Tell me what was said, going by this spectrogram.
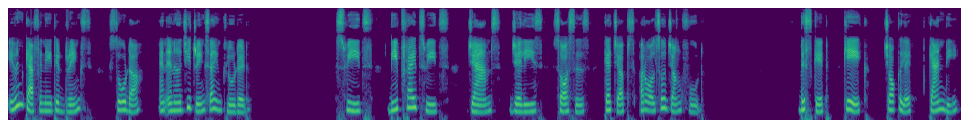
Even caffeinated drinks, soda, and energy drinks are included. Sweets, deep fried sweets, jams, jellies, sauces, ketchups are also junk food. Biscuit, cake, chocolate, candy,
